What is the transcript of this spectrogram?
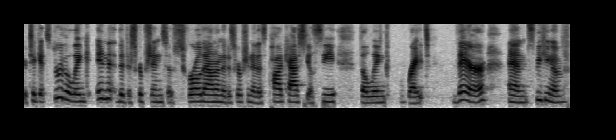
your tickets through the link in the description. So scroll down in the description of this podcast. You'll see the link right there. And speaking of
